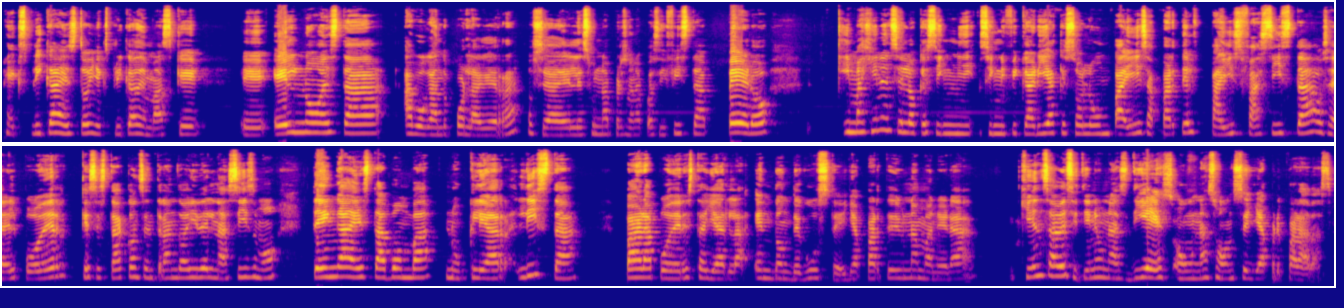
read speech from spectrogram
explica esto y explica además que eh, él no está abogando por la guerra, o sea, él es una persona pacifista, pero imagínense lo que significaría que solo un país, aparte el país fascista, o sea, el poder que se está concentrando ahí del nazismo, tenga esta bomba nuclear lista para poder estallarla en donde guste. Y aparte de una manera quién sabe si tiene unas 10 o unas 11 ya preparadas,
